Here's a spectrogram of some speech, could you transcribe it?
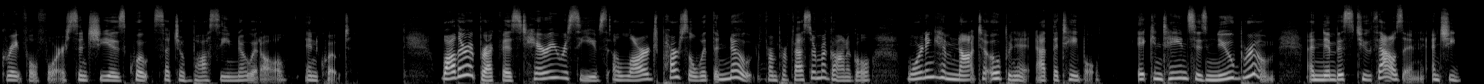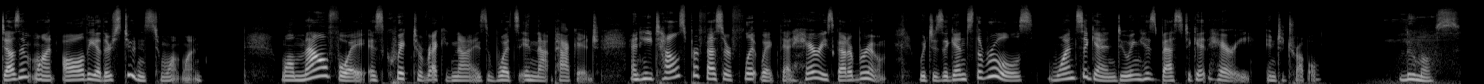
grateful for since she is, quote, such a bossy know it all, end quote. While they're at breakfast, Harry receives a large parcel with a note from Professor McGonagall warning him not to open it at the table. It contains his new broom, a Nimbus 2000, and she doesn't want all the other students to want one. While Malfoy is quick to recognize what's in that package, and he tells Professor Flitwick that Harry's got a broom, which is against the rules, once again doing his best to get Harry into trouble. Lumos.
